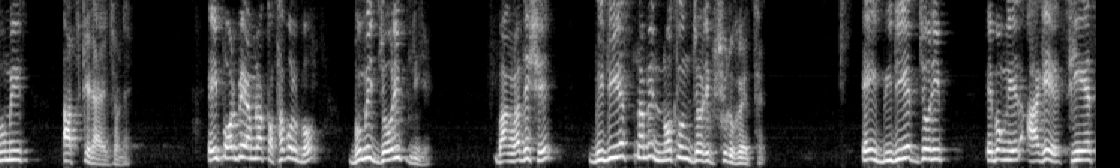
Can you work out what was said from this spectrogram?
ভূমির আজকের আয়োজনে। এই পর্বে আমরা কথা বলব ভূমির জরিপ নিয়ে। বাংলাদেশে বিডিএস নামে নতুন জরিপ শুরু হয়েছে। এই বিডিএস জরিপ এবং এর আগে সিএস,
